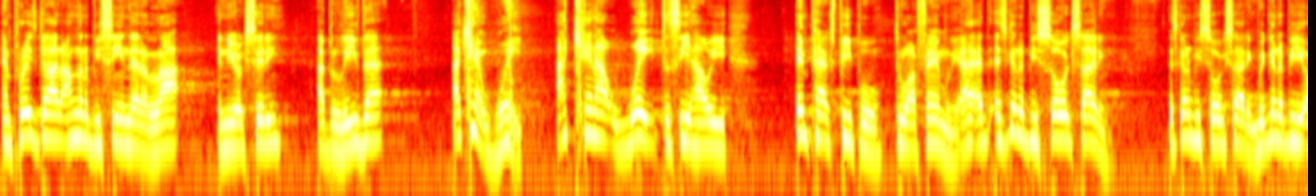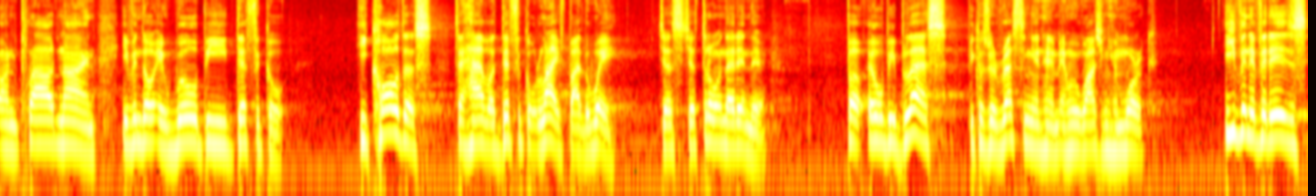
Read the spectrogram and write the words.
and praise God, I'm gonna be seeing that a lot in New York City. I believe that. I can't wait. I cannot wait to see how He impacts people through our family. I, it's gonna be so exciting. It's going to be so exciting. We're going to be on cloud nine, even though it will be difficult. He called us to have a difficult life, by the way. Just, just throwing that in there. But it will be blessed because we're resting in Him and we're watching Him work. Even if it is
